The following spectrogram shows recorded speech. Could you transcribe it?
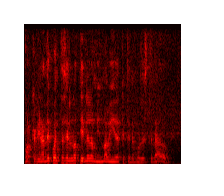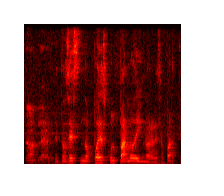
Porque al final de cuentas él no tiene la misma vida que tenemos de este lado, güey. No, claro. Entonces no puedes culparlo de ignorar esa parte.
